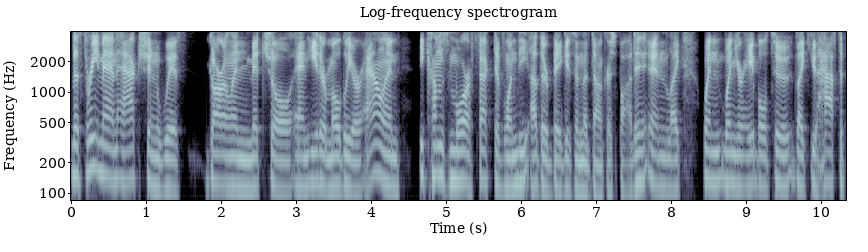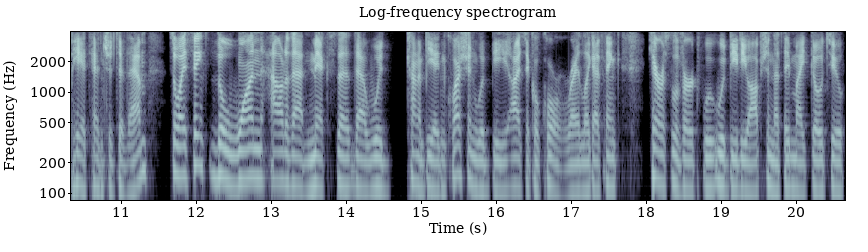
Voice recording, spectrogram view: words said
the three man action with Garland, Mitchell, and either Mobley or Allen becomes more effective when the other big is in the dunker spot, and, and like when when you're able to like you have to pay attention to them. So I think the one out of that mix that that would kind of be in question would be Isaac Okoro, right? Like I think Caris LeVert w- would be the option that they might go to,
